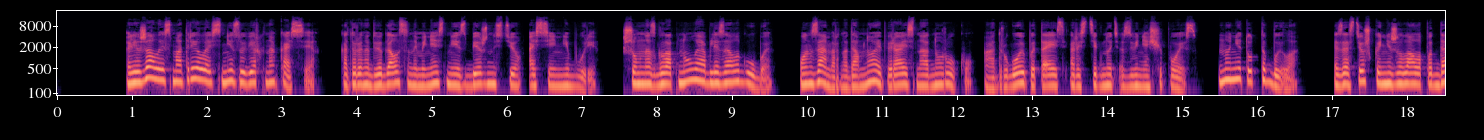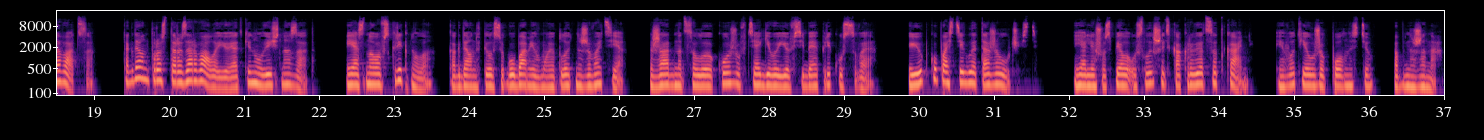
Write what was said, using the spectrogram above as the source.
Лежала и смотрела снизу вверх на Кассия, который надвигался на меня с неизбежностью осенней бури. Шумно сглотнула и облизала губы. Он замер надо мной, опираясь на одну руку, а другой пытаясь расстегнуть звенящий пояс. Но не тут-то было. Застежка не желала поддаваться. Тогда он просто разорвал ее и откинул вещь назад. Я снова вскрикнула, когда он впился губами в мою плоть на животе, жадно целуя кожу, втягивая ее в себя и прикусывая. Юбку постигла та же участь. Я лишь успела услышать, как рвется ткань, и вот я уже полностью обнажена.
